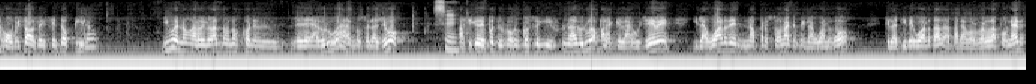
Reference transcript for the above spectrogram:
Como pesaba 600 kilos. Y bueno, arreglándonos con el de la grúa, no se la llevó. Así que después tuvimos que conseguir una grúa para que la lleve y la guarde en una persona que me la guardó, que la tiene guardada para volverla a poner,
